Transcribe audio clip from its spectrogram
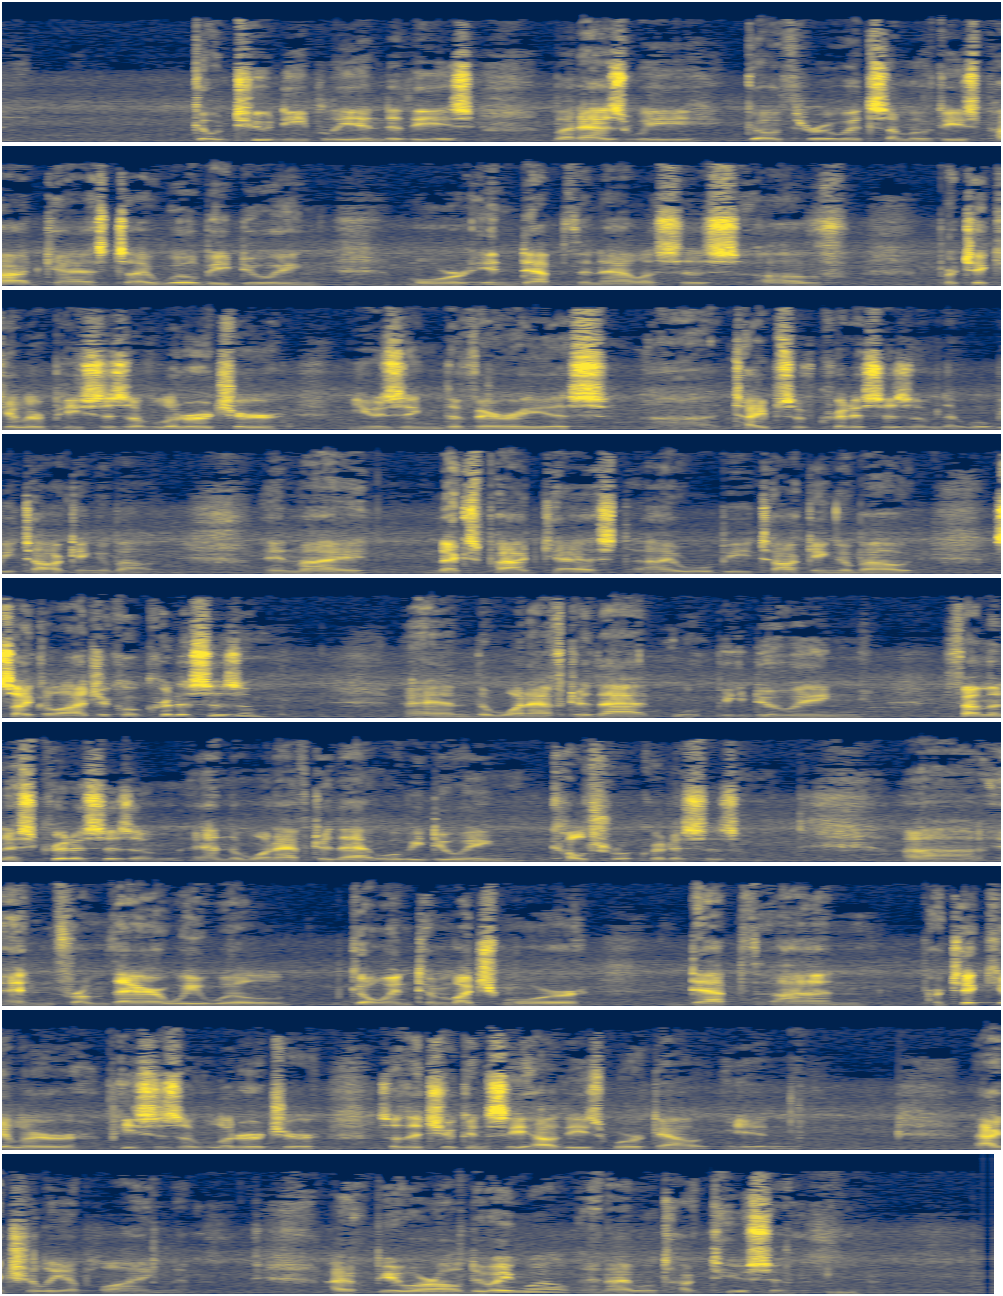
go too deeply into these, but as we go through with some of these podcasts, I will be doing more in depth analysis of particular pieces of literature using the various uh, types of criticism that we'll be talking about. In my next podcast, I will be talking about psychological criticism, and the one after that, we'll be doing feminist criticism, and the one after that, we'll be doing cultural criticism. Uh, and from there, we will go into much more depth on particular pieces of literature so that you can see how these work out in actually applying them. I hope you are all doing well, and I will talk to you soon.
